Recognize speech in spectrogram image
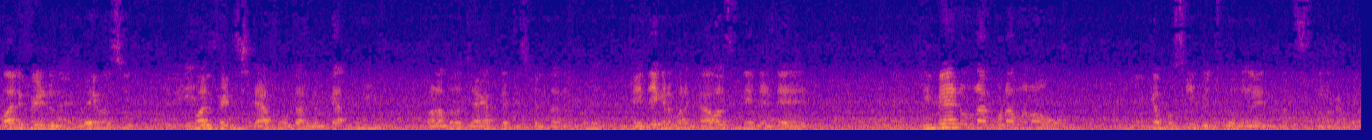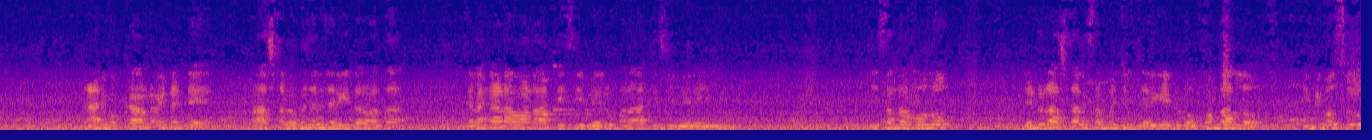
క్వాలిఫైడ్ డ్రైవర్స్ క్వాలిఫైడ్ స్టాఫ్ ఉంటారు కనుక వాళ్ళందరూ జాగ్రత్తగా తీసుకెళ్తారు. అయితే ఇక్కడ మనకు కావాల్సింది ఏంటంటే డిమాండ్ ఉన్నా కూడా మనం ఇంకా బస్సులు పెంచుకోలేని పరిస్థితి మనకు కనబడుతుంది దానికి ఒక కారణం ఏంటంటే రాష్ట్ర విభజన జరిగిన తర్వాత తెలంగాణ వాళ్ళ ఆర్టీసీ వేరు మన ఆర్టీసీ వేరు అయింది. ఈ సందర్భంలో రెండు రాష్ట్రాలకు సంబంధించి జరిగేటువంటి ఒప్పందాల్లో ఇన్ని బస్సులు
